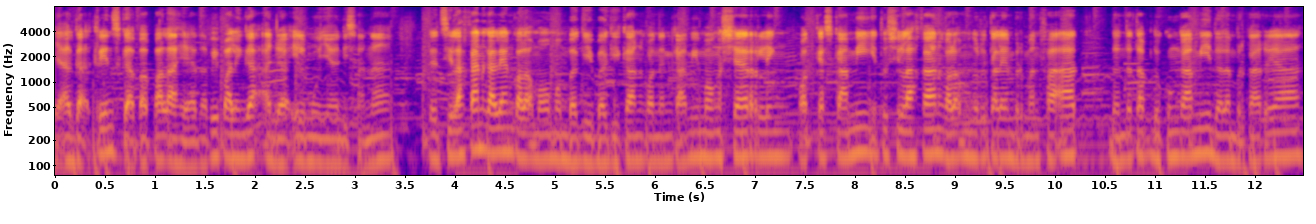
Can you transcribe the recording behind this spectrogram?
Ya agak cringe gak apa-apa lah ya tapi paling gak ada ilmunya di sana. Dan silahkan kalian kalau mau membagi-bagikan konten kami mau nge-share link podcast kami itu silahkan kalau menurut kalian bermanfaat. Dan tetap dukung kami dalam berkarya.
